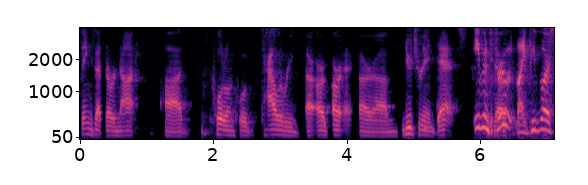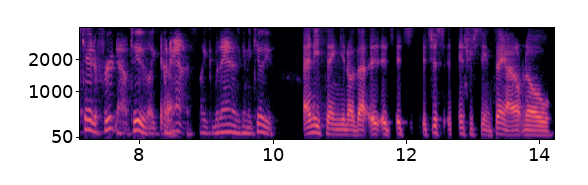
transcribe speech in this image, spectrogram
things that are not uh, quote unquote calorie are are, are um, nutrient dense. Even fruit, know? like people are scared of fruit now too, like yeah. bananas. Like banana is going to kill you anything you know that it, it's it's it's just an interesting thing. I don't know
